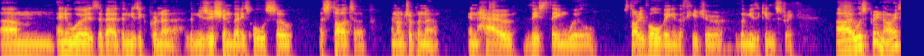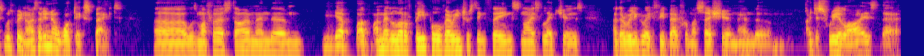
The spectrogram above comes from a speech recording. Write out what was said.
um, it was about the musicpreneur, the musician that is also a startup, an entrepreneur, and how this thing will start evolving in the future of the music industry. Uh, it was pretty nice. It was pretty nice. I didn't know what to expect. Uh, it was my first time, and um, yeah, I, I, met a lot of people, very interesting things, nice lectures. I got really great feedback from my session, and um, I just realized that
